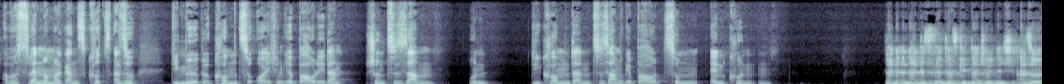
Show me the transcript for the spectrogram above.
Aber Sven, nochmal ganz kurz, also die Möbel kommen zu euch und ihr baut die dann schon zusammen und die kommen dann zusammengebaut zum Endkunden. Nein, nein das, das geht natürlich nicht. Also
